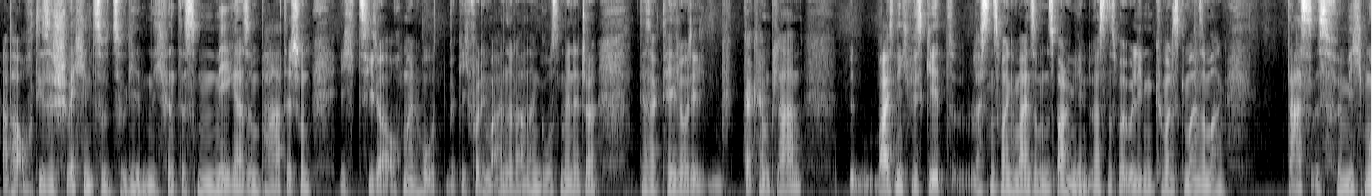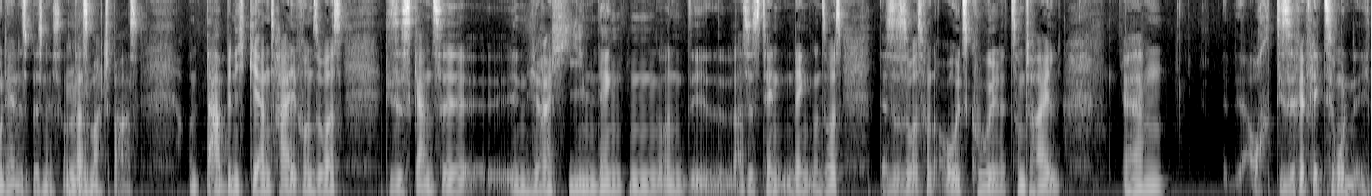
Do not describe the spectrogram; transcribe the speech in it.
aber auch diese Schwächen zuzugeben. Ich finde das mega sympathisch und ich ziehe da auch meinen Hut wirklich vor dem einen oder anderen großen Manager, der sagt, hey Leute, gar keinen Plan, weiß nicht, wie es geht, lasst uns mal gemeinsam ins Sparring gehen, lasst uns mal überlegen, können wir das gemeinsam machen. Das ist für mich modernes Business und mhm. das macht Spaß. Und da bin ich gern Teil von sowas, dieses ganze in Hierarchien denken und äh, Assistenten denken und sowas. Das ist sowas von oldschool zum Teil. Ähm, auch diese Reflexion. Ich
